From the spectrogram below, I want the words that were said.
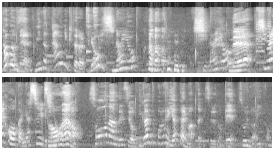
多分ねみんなタイに来たら料理しないよ。しないよ。ね。しない方が安いですよそうなのそうなんですよ。意外とこの辺屋台もあったりするのでそういうのはいいかも。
